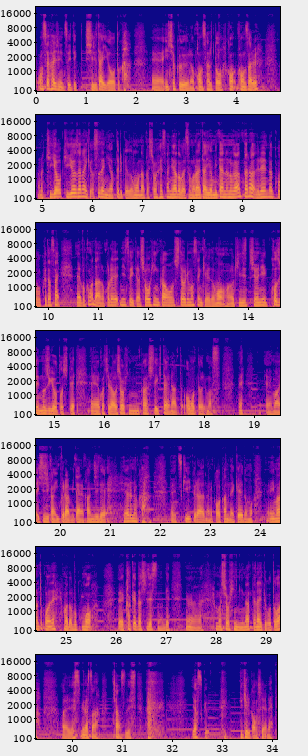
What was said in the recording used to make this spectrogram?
音声配信について知りたいよとか、えー、飲食のコンサルトコンサル？あの企業企業じゃないけどすでにやってるけどもなんか翔平さんにアドバイスもらいたいよみたいなのがあったら連絡をください、えー、僕まだあのこれについては商品化をしておりませんけれども近日中に個人の事業として、えー、こちらを商品化していきたいなと思っております、ね。えまあ1時間いくらみたいな感じでやるのか、え月いくらなのか分かんないけれども今のところねまだ僕も、え駆け出しですので、うんまあ、商品になってないってことはあれです。皆さんチャンスです。安く できるかもしれない。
